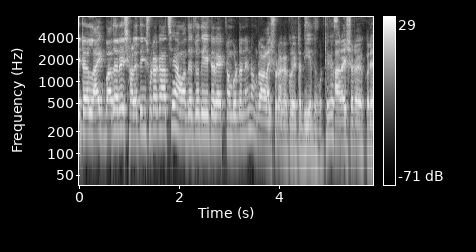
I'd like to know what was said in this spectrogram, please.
এটা লাইট বাজারে সাড়ে তিনশো টাকা আছে আমাদের যদি এটার এক নম্বরটা নেন আমরা আড়াইশো টাকা করে এটা দিয়ে দেবো ঠিক আছে? আড়াইশো টাকা করে।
